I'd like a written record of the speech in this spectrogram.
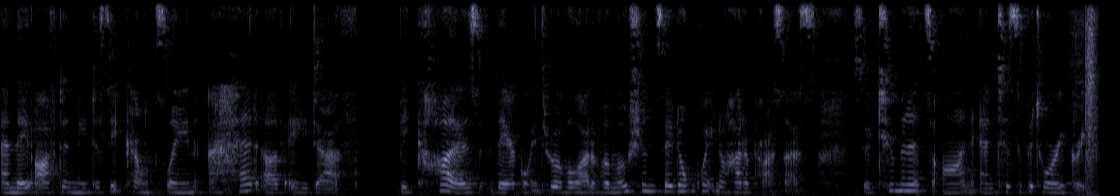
and they often need to seek counseling ahead of a death because they are going through a lot of emotions they don't quite know how to process. So two minutes on anticipatory grief.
